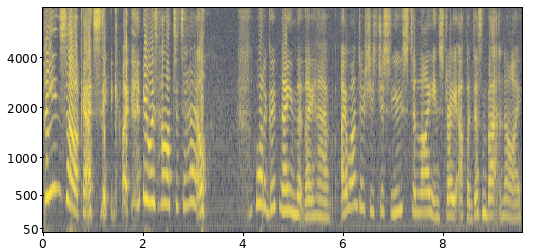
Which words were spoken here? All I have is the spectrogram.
being sarcastic. it was hard to tell. What a good name that they have. I wonder if she's just used to lying straight up and doesn't bat an eye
